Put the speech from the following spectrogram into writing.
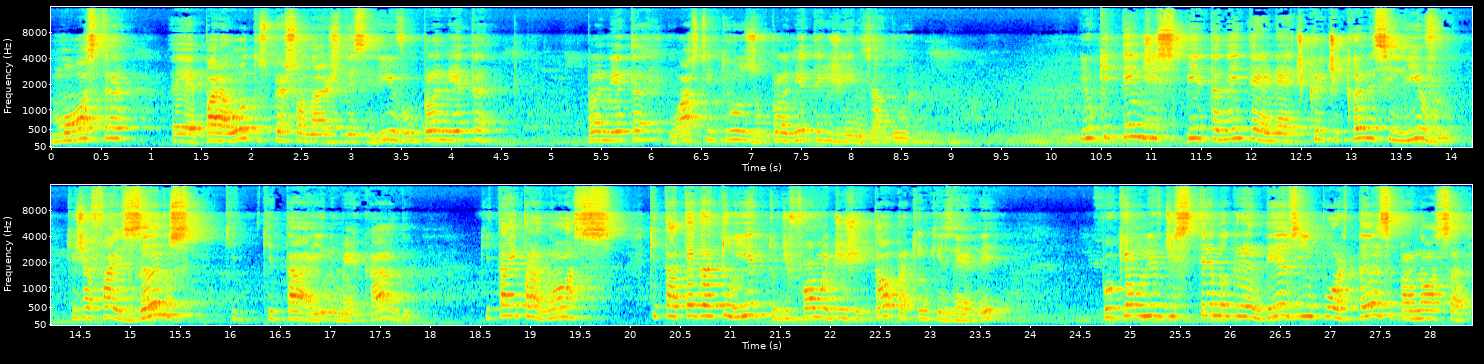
mostra é, para outros personagens desse livro o planeta, planeta, o astro intruso, o planeta higienizador. E o que tem de espírita na internet criticando esse livro, que já faz anos que está aí no mercado, que está aí para nós, que está até gratuito de forma digital para quem quiser ler, porque é um livro de extrema grandeza e importância para a nossa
